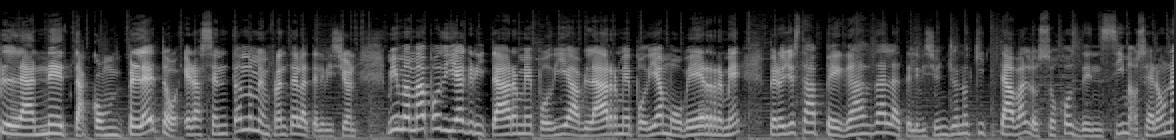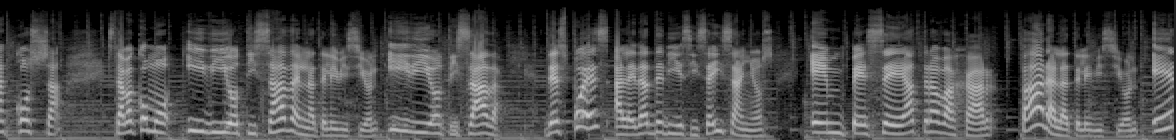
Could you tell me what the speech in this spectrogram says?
planeta completo era sentándome enfrente de la televisión. Mi mamá podía gritarme, podía hablarme, podía moverme, pero yo estaba pegada a la televisión. Yo no quitaba los ojos de encima. O sea, era una cosa, estaba como idiotizada en la televisión. Idiotizada. Después, a la edad de 16 años, empecé a trabajar para la televisión, en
